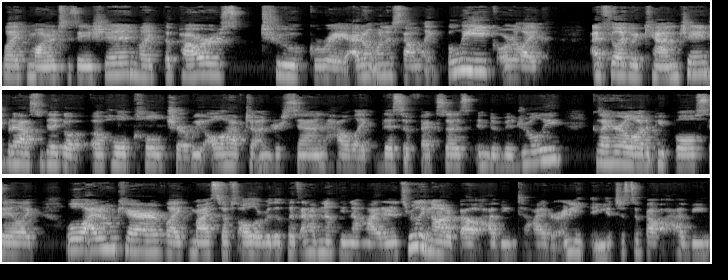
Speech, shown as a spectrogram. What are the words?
like monetization, like the power is too great. I don't want to sound like bleak or like I feel like we can change, but it has to be like a, a whole culture. We all have to understand how like this affects us individually. Because I hear a lot of people say like, "Well, I don't care if like my stuff's all over the place. I have nothing to hide," and it's really not about having to hide or anything. It's just about having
